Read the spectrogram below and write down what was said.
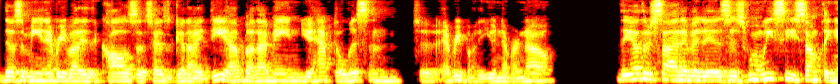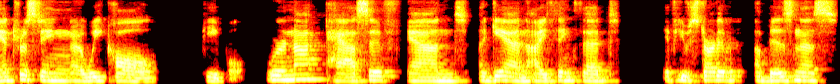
doesn't mean everybody that calls us has a good idea but i mean you have to listen to everybody you never know the other side of it is is when we see something interesting uh, we call people. We're not passive and again i think that if you've started a business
